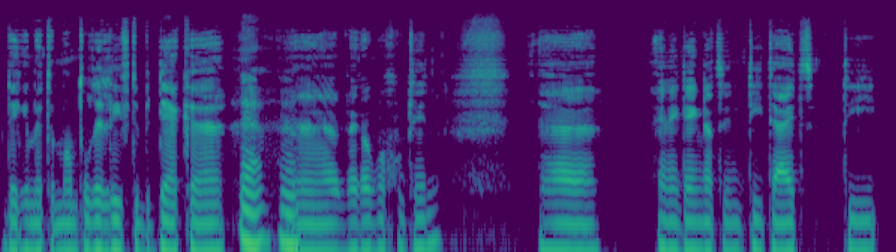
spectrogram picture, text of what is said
dingen met de mantel der liefde bedekken. Ja, ja. Daar ben ik ook wel goed in. En ik denk dat in die tijd, die,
